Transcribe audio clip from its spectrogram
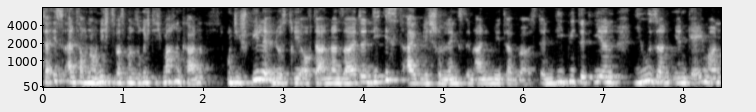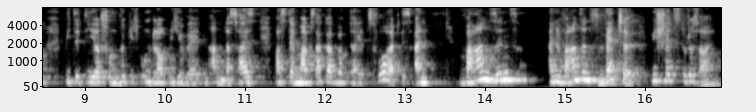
da ist einfach noch nichts, was man so richtig machen kann. Und die Spieleindustrie auf der anderen Seite, die ist eigentlich schon längst in einem Metaverse, denn die bietet ihren Usern, ihren Gamern, bietet die ja schon wirklich unglaubliche Welten an. Das heißt, was der Mark Zuckerberg da jetzt vorhat, ist ein Wahnsinns, eine Wahnsinnswette. Wie schätzt du das ein?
